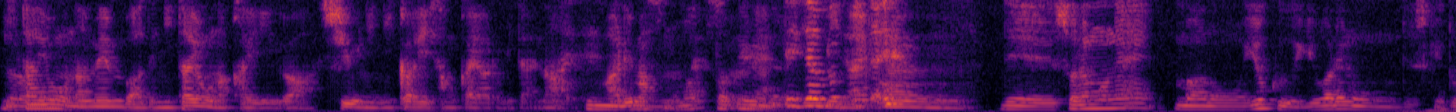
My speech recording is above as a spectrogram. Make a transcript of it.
似たようなメンバーで似たような会議が週に2回3回あるみたいな、うん。ありますもんね。全く意味ない。デジャブみたいな。うん。でそれもね、まあ、あのよく言われるんですけど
